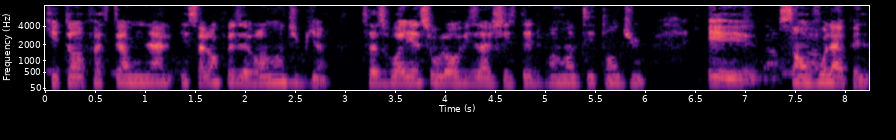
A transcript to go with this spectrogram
qui étaient en phase terminale et ça leur faisait vraiment du bien. Ça se voyait sur leur visage, ils étaient vraiment détendus et ça en vaut la peine.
